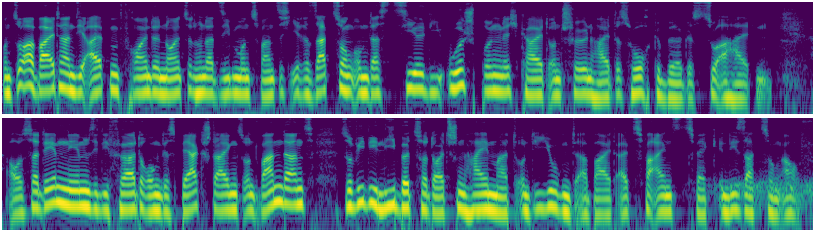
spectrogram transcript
Und so erweitern die Alpenfreunde 1927 ihre Satzung, um das Ziel, die Ursprünglichkeit und Schönheit des Hochgebirges zu erhalten. Außerdem nehmen sie die Förderung des Bergsteigens und Wanderns sowie die Liebe zur deutschen Heimat und die Jugendarbeit als Vereinszweck in die Satzung auf.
